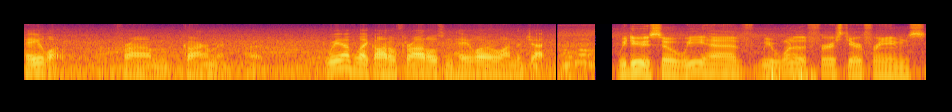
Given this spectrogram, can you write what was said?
Halo from Garmin. Uh, do we have like auto throttles and Halo on the jet? We do. So we have we were one of the first airframes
